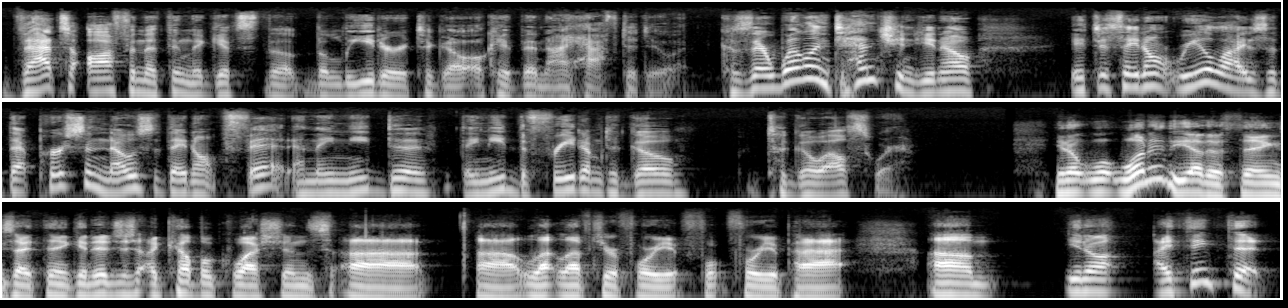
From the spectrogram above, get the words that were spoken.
that's often the thing that gets the, the leader to go, okay, then I have to do it. Because they're well intentioned, you know. It just they don't realize that that person knows that they don't fit and they need to they need the freedom to go to go elsewhere. You know, one of the other things I think, and it just a couple questions uh, uh, left here for you for, for you, Pat. Um, you know, I think that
